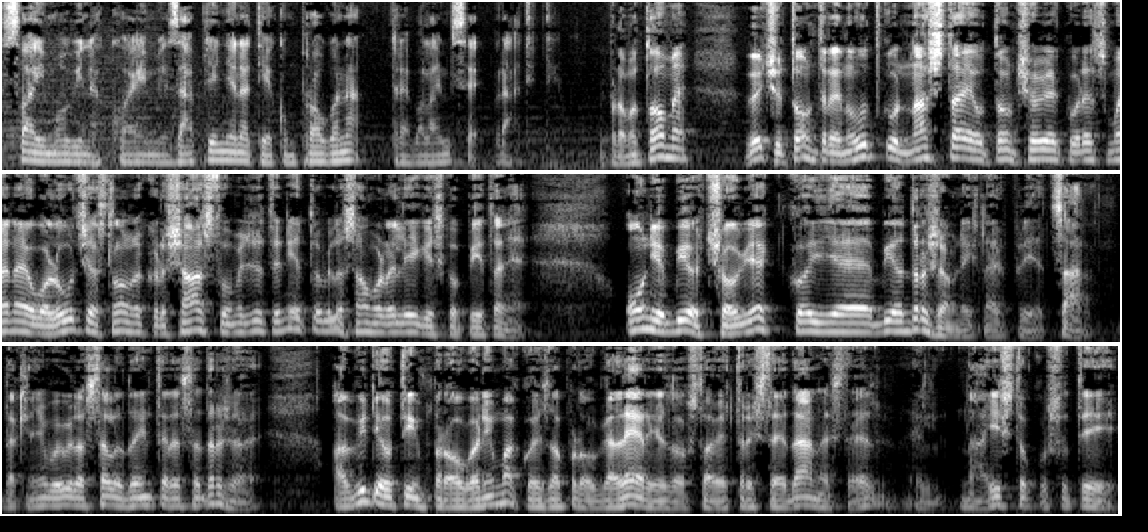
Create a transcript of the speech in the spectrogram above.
Sva imovina koja im je zapljenjena tijekom progona trebala im se vratiti. Prema tome, već u tom trenutku nastaje u tom čovjeku recimo jedna evolucija slovno kršćanstvo, međutim nije to bilo samo religijsko pitanje. On je bio čovjek koji je bio državnik najprije, car. Dakle, njemu je bilo stalo do interesa države. A vidio u tim progonima, koje je zapravo galerije zaustavio 311. Jel? na istoku su ti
